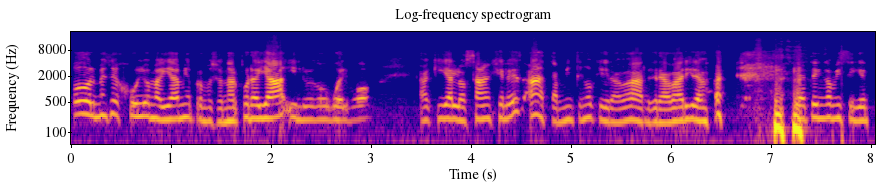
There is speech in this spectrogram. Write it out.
todo el mes de julio Miami a promocionar por allá y luego vuelvo aquí a Los Ángeles. Ah, también tengo que grabar, grabar y grabar. ya tengo mi siguiente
